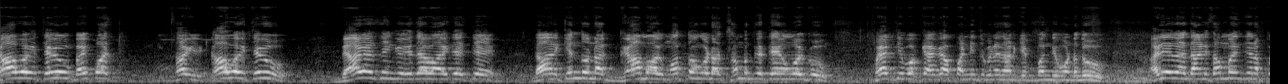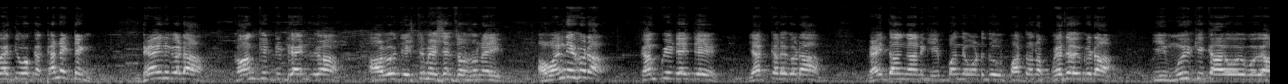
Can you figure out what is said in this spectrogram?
కావలి చెరువు బైపాస్ సారీ కావలి చెరువు బ్యాలెన్సింగ్ రిజర్వాయర్ చేస్తే దాని కింద ఉన్న గ్రామాలు మొత్తం కూడా సముద్ర తీరం వరకు ప్రతి ఒక్కగా పండించుకునే దానికి ఇబ్బంది ఉండదు. అదేవిధంగా దానికి సంబంధించిన ప్రతి ఒక్క కనెక్టింగ్ డ్రైన్ కూడా కాంక్రీట్ డ్రైన్గా ఆ రోజు ఎస్టిమేషన్స్ వస్తున్నాయి. అవన్నీ కూడా కంప్లీట్ అయితే ఎక్కడ కూడా రైతాంగానికి ఇబ్బంది ఉండదు. పట్టణ ప్రజలకు కూడా ఈ మురికి కాలువగా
